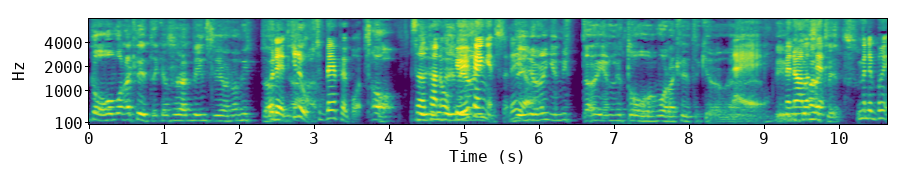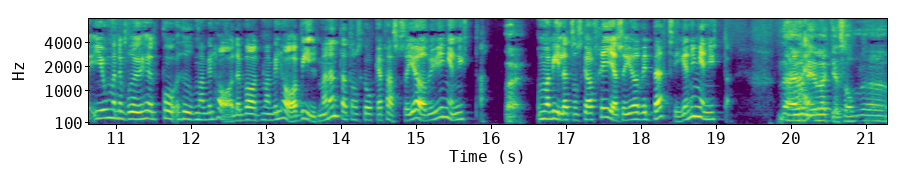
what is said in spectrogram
då våra kritiker så att vi inte gör någon nytta. Och det är ett grovt BP-brott. Ja. Så att han åker ju i fängelse, det vi gör gör ingen nytta enligt då våra kritiker. Nej, det är men andra märkligt. men det, jo men det beror ju helt på hur man vill ha det, vad man vill ha. Vill man inte att de ska åka fast så gör vi ju ingen nytta. Nej. Om man vill att de ska vara fria så gör vi verkligen ingen nytta. Nej, och det verkar som... eh,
